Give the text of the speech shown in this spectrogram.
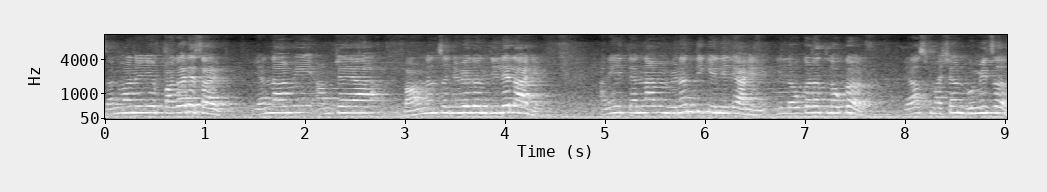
सन्माननीय पगारे साहेब यांना आम्ही आमच्या या भावनांचं निवेदन दिलेलं आहे आणि त्यांना आम्ही विनंती केलेली आहे की लवकरात लवकर या स्मशानभूमीचं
